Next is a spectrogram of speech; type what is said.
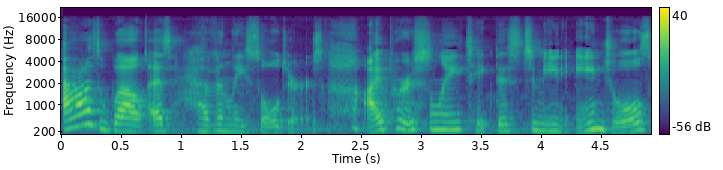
as well as heavenly soldiers. I personally take this to mean angels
